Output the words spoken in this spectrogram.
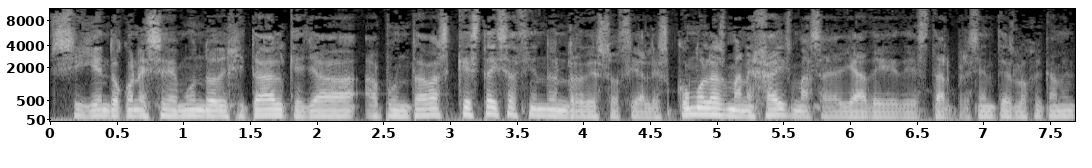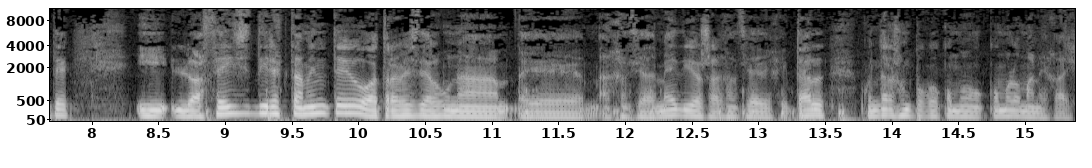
siguiendo con ese mundo digital que ya apuntabas, ¿qué estáis haciendo en redes sociales? ¿Cómo las manejáis, más allá de, estar presentes, lógicamente? ¿Y lo hacéis directamente o a través de alguna eh, agencia de medios, agencia digital? Cuéntanos un poco cómo, cómo, lo manejáis.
